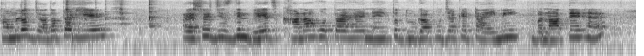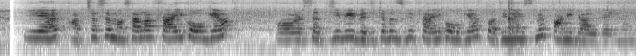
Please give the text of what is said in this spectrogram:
हम लोग ज़्यादातर ये ऐसे जिस दिन भेज खाना होता है, नहीं तो दुर्गा पूजा के टाइम ही बनाते हैं। ये अच्छे से मसाला फ्राई हो गया और सब्ज़ी भी वेजिटेबल्स भी फ्राई हो गया तो अभी मैं इसमें पानी डाल रही हूँ।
